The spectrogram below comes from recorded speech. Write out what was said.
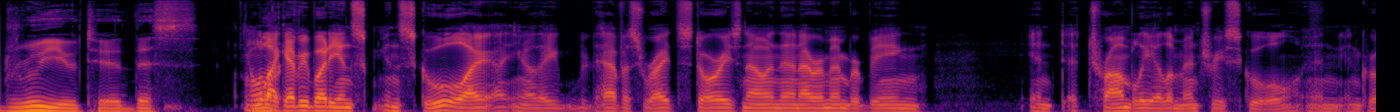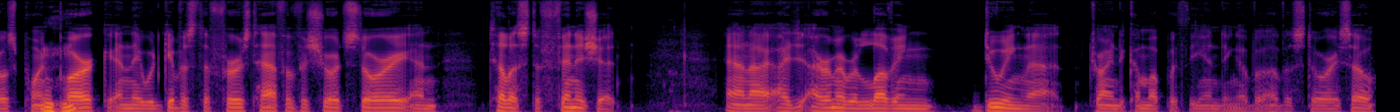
drew you to this? Well, like everybody in in school, I, I you know they would have us write stories now and then. I remember being in at Trombley Elementary School in, in Grosse Pointe Mhm. Park, and they would give us the first half of a short story and tell us to finish it. And I, I, I remember loving doing that, trying to come up with the ending of a, of a story. So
